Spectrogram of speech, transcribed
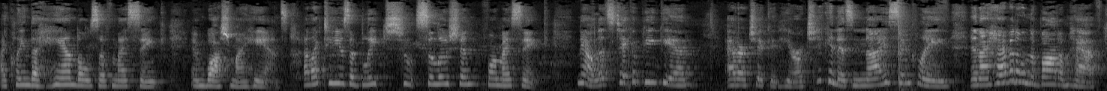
I clean the handles of my sink and wash my hands. I like to use a bleach solution for my sink. Now let's take a peek in at our chicken here. Our chicken is nice and clean and I have it on the bottom half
